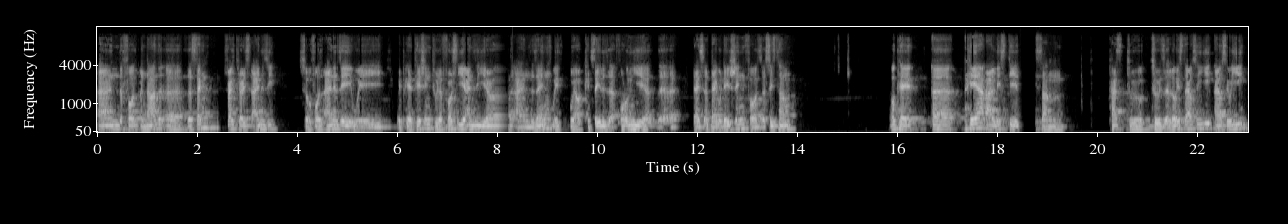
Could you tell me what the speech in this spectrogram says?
And for another, uh, the second factor is energy. So for the energy, we, we pay attention to the first year and the year, and then we will consider the following year, the, there's a degradation for the system. Okay, uh, here I listed some paths to, to the lowest LCE. LCOE.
